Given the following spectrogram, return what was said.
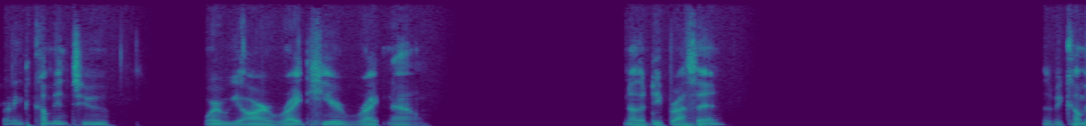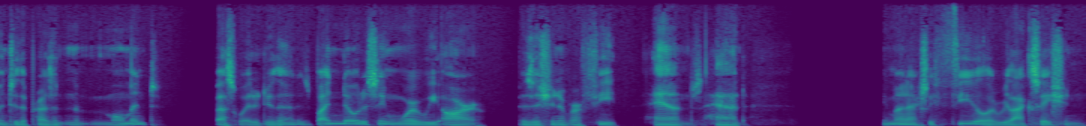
Starting to come into where we are right here, right now. Another deep breath in. As we come into the present in the moment, best way to do that is by noticing where we are, position of our feet, hands, head. You might actually feel a relaxation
